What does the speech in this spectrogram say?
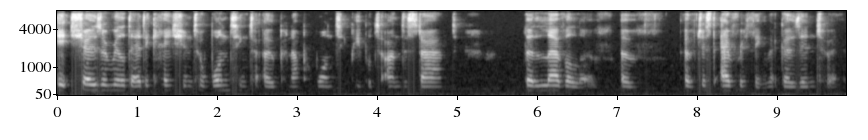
it shows a real dedication to wanting to open up and wanting people to understand the level of of of just everything that goes into it.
